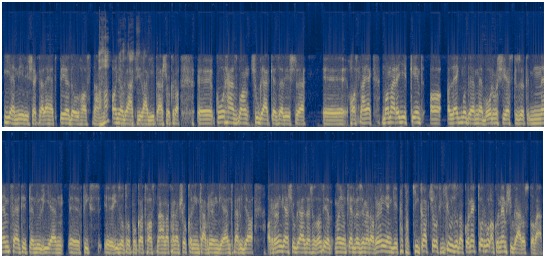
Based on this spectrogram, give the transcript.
Ilyen mérésekre lehet például használni, Aha. anyagátvilágításokra, kórházban sugárkezelésre, használják. Ma már egyébként a, legmodernebb orvosi eszközök nem feltétlenül ilyen fix izotópokat használnak, hanem sokkal inkább röngent, mert ugye a, a röntgensugárzás az azért nagyon kedvező, mert a röntgengépet, ha kikapcsolod, kihúzod a konnektorból, akkor nem sugároz tovább.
